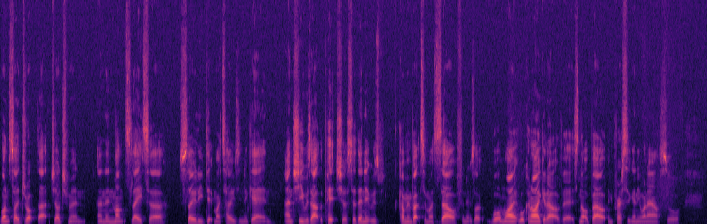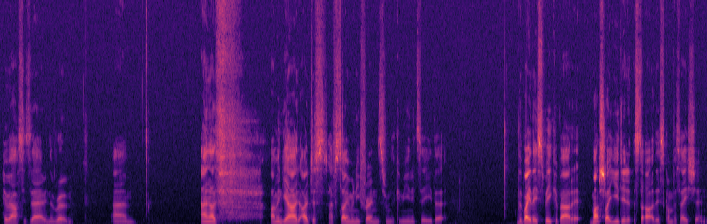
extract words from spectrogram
once I dropped that judgment, and then months later, slowly dip my toes in again, and she was out the picture. So then it was coming back to myself, and it was like, what am I? What can I get out of it? It's not about impressing anyone else or who else is there in the room. Um, and I've, I mean, yeah, I, I just have so many friends from the community that the way they speak about it, much like you did at the start of this conversation,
